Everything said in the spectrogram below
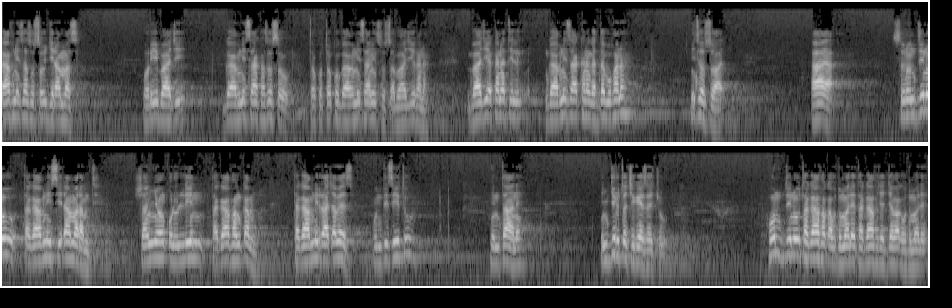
gaafni isaa sosso'u jira ammas. Horii baajii gaafni isaa ka sosso'u tokko tokko gaafni isaa ni sosso'a baajii kana. Baajii akkanatti gaafni isaa akkana gaddabu kana. ni haya sun hundinuu tagaafni isiidhaa maramte. Shanyoon qululliin tagaafa hin qabne. Tagaafni irraa cabeesse hundisiitu hin taane. Hin jiru achi keessa jechuudha. Hundinuu tagaafa qabdu malee tagaafa jajjabaa qabdu malee.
